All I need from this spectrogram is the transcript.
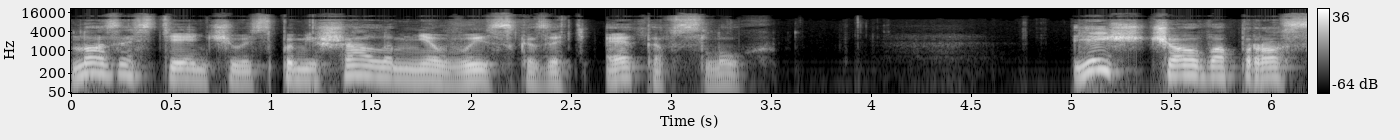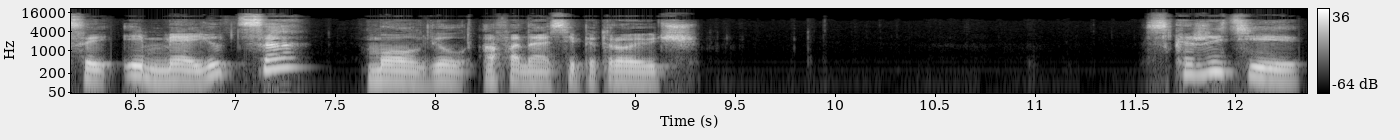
но застенчивость помешала мне высказать это вслух. «Еще вопросы имеются?» — молвил Афанасий Петрович. «Скажите,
